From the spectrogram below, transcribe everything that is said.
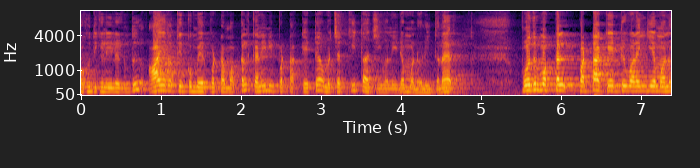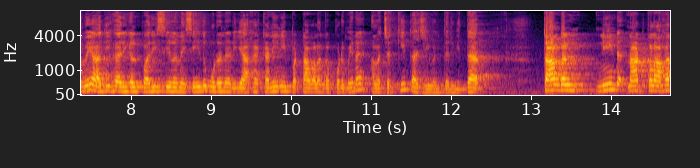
பகுதிகளிலிருந்து ஆயிரத்திற்கும் மேற்பட்ட மக்கள் கணினி பட்டா கேட்டு அமைச்சர் கீதா ஜீவனிடம் மனு பொதுமக்கள் பட்டா கேட்டு வழங்கிய மனுவை அதிகாரிகள் பரிசீலனை செய்து உடனடியாக கணினி பட்டா வழங்கப்படும் என அமைச்சர் கீதா ஜீவன் தெரிவித்தார். தாங்கள் நீண்ட நாட்களாக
